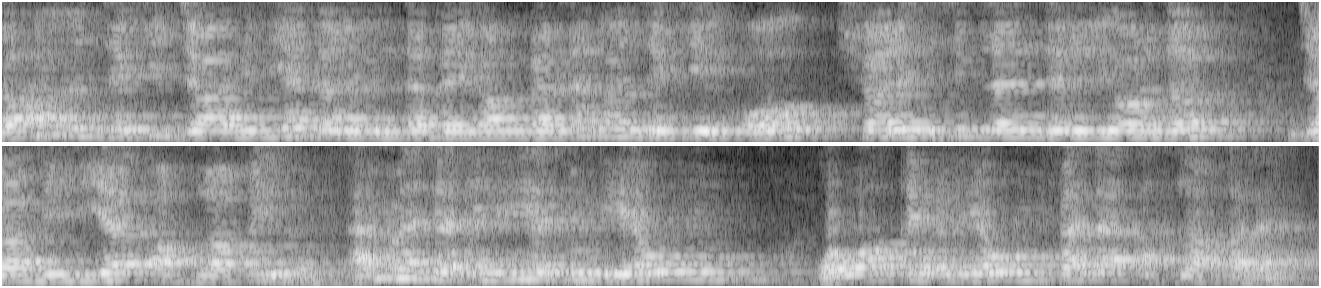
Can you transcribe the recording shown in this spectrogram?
Daha önceki cahiliye döneminde peygamberden önceki o şöyle isimlendiriliyordu. Cahiliye ahlakıydı. أما جاهلية اليوم وواقع اليوم فلا أخلاق له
